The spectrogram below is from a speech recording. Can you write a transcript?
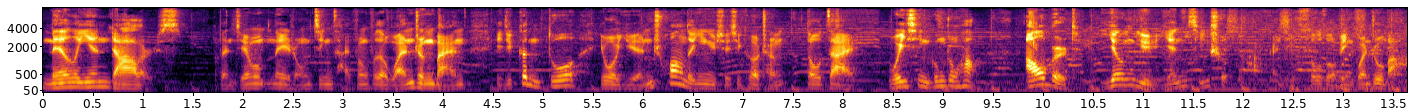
million dollars。本节目内容精彩丰富的完整版，以及更多由我原创的英语学习课程，都在微信公众号 Albert 英语研习社啊，赶紧搜索并关注吧。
